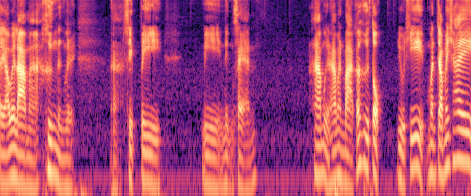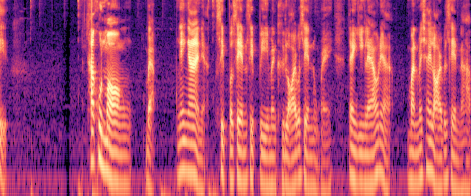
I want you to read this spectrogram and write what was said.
ระยะเวลามาครึ่งหนึ่งเลย อ่า10ปีมี1 5 5 0 0 0 บาท ก็คือตกอยู่ที่มันจะไม่ใช่ ถ้าคุณมองแบบง่ายๆเนี่ย10% 10ปีมันคือ100%ถูกไหม แต่จริงๆแล้วเนี่ย มันไม่ใช่100%นะครับ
